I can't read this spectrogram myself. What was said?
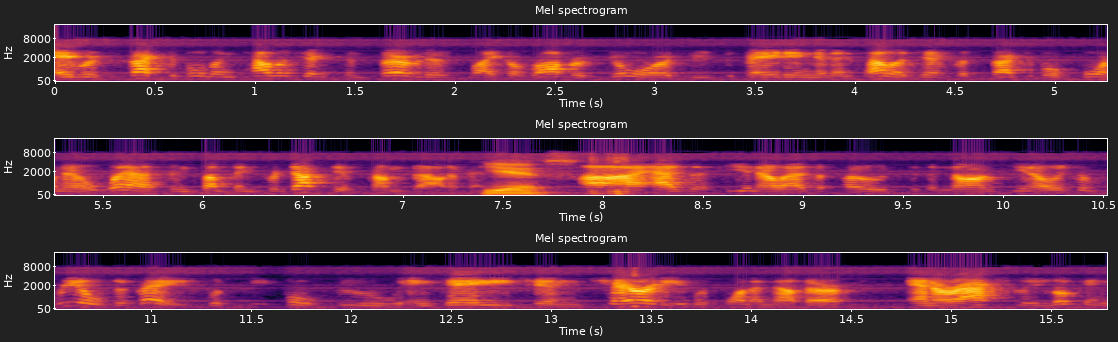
a respectable, intelligent conservative like a Robert George who's debating an intelligent, respectable Cornel West, and something productive comes out of it. Yes. Uh, as a, you know, as opposed to the non, you know, it's a real debate with people who engage in charity with one another and are actually looking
